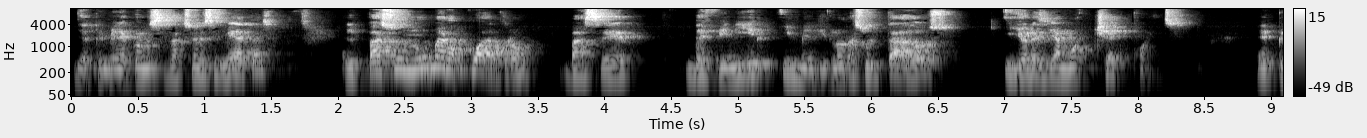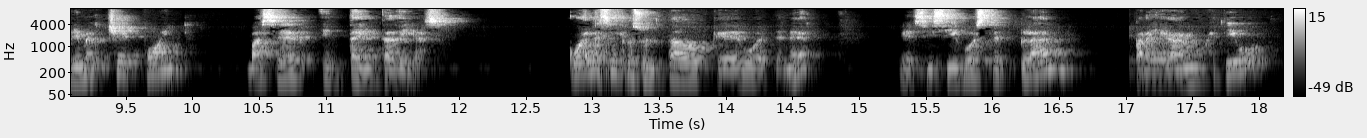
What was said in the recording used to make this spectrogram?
ya terminé con esas acciones inmediatas. El paso número cuatro va a ser definir y medir los resultados y yo les llamo checkpoints. El primer checkpoint va a ser en 30 días. ¿Cuál es el resultado que debo de tener eh, si sigo este plan para llegar a mi objetivo?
